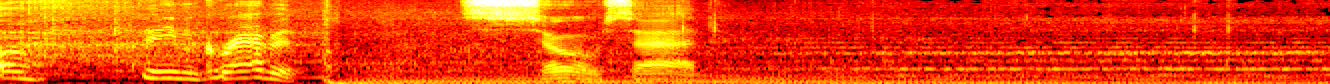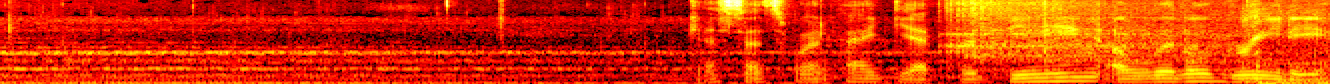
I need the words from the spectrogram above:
Oh, didn't even grab it. So sad. Guess that's what I get for being a little greedy.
